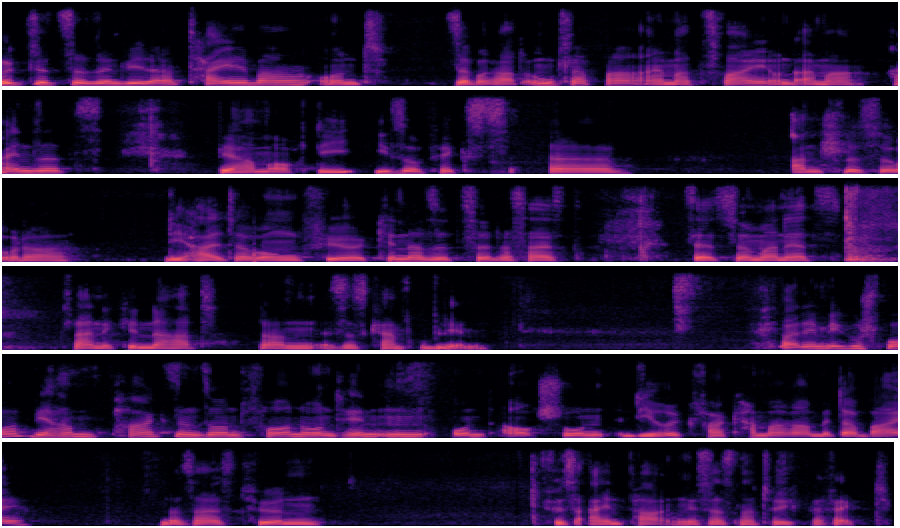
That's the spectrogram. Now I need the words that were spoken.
Rücksitze sind wieder teilbar und separat umklappbar, einmal zwei und einmal ein Sitz. Wir haben auch die Isofix äh, oder die Halterung für Kindersitze. Das heißt, selbst wenn man jetzt kleine Kinder hat, dann ist es kein Problem. Bei dem EcoSport, wir haben Parksensoren vorne und hinten und auch schon die Rückfahrkamera mit dabei. Das heißt, für ein, fürs Einparken ist das natürlich perfekt.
